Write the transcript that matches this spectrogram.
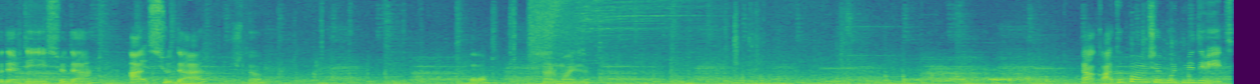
Подожди, не сюда. А, сюда? Что? О, нормально. Так, а тут, по-моему, сейчас будет медведь.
